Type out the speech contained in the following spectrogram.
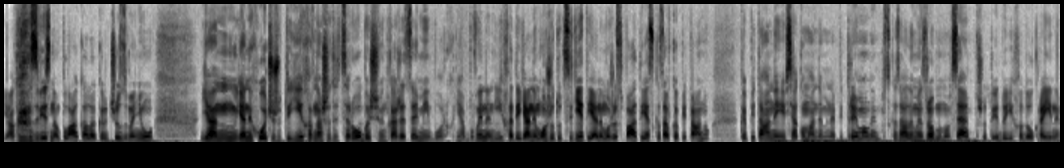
Я, звісно, плакала, кричу, дзвоню. Я, ну, я не хочу, щоб ти їхав, на що ти це робиш. Він каже, це мій борг. Я повинен їхати, я не можу тут сидіти, я не можу спати. Я сказав капітану. Капітани і вся команда мене підтримали. Сказали, ми зробимо все, що ти доїхав до України.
